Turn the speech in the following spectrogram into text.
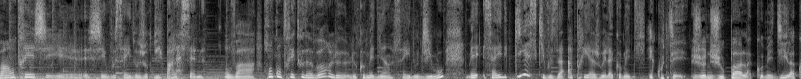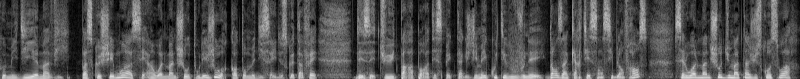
Va entrer chez, chez vous, Saïd, aujourd'hui par la scène. On va rencontrer tout d'abord le, le comédien Saïd Oudjibou. Mais Saïd, qui est-ce qui vous a appris à jouer la comédie? Écoutez, je ne joue pas la comédie, la comédie est ma vie. Parce que chez moi, c'est un one-man show tous les jours. Quand on me dit, Saïd, est-ce que tu as fait des études par rapport à tes spectacles? Je dis, mais écoutez, vous venez dans un quartier sensible en France, c'est le one-man show du matin jusqu'au soir.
